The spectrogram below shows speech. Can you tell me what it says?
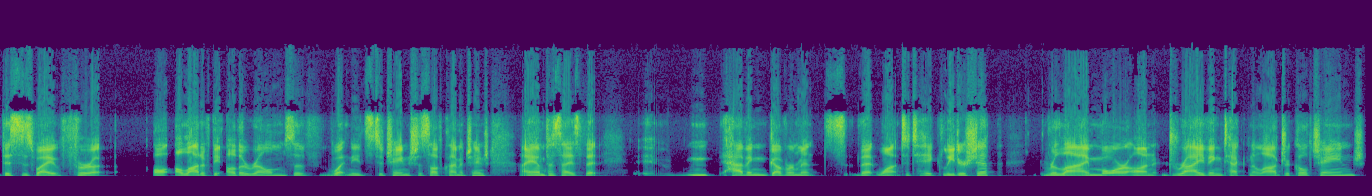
this is why, for a, lot of the other realms of what needs to change to solve climate change, I emphasize that having governments that want to take leadership rely more on driving technological change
